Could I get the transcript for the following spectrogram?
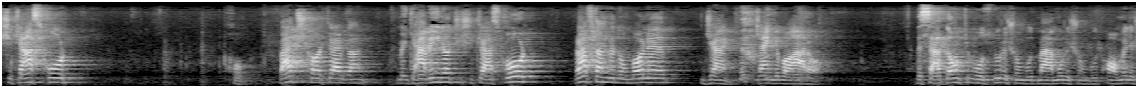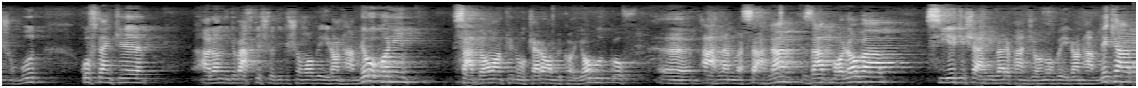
شکست خورد. خب بعد کار کردن؟ که همه اینا که شکست خورد؟ رفتن به دنبال جنگ جنگ با عراق. به صدام که مزدورشون بود معمورشون بود عاملشون بود گفتن که الان دیگه وقت شده که شما به ایران حمله بکنیم صدام هم که نوکر آمریکایی‌ها بود گفت اهلا و سهلا زد بالا و سی یک شهریور 59 به ایران حمله کرد.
